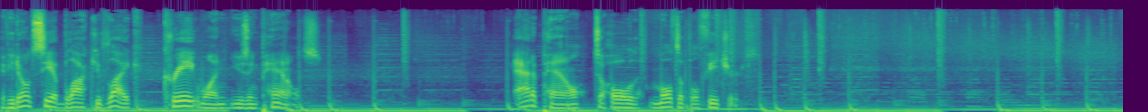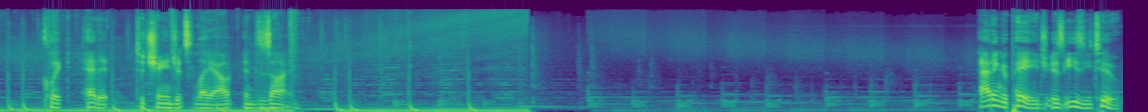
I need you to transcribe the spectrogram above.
If you don't see a block you'd like, create one using panels. Add a panel to hold multiple features. Click Edit to change its layout and design. Adding a page is easy too.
